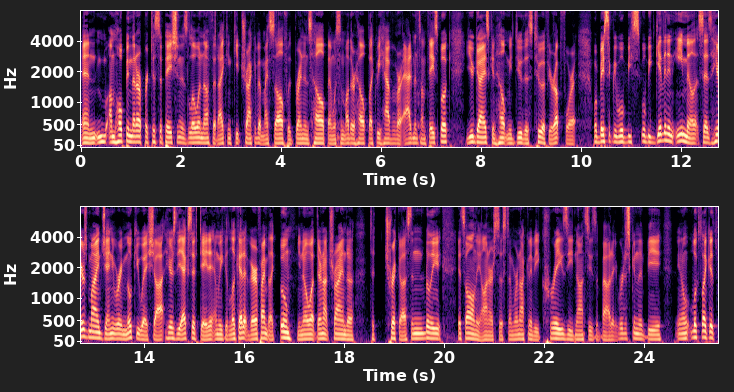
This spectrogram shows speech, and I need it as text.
And I'm hoping that our participation is low enough that I can keep track of it myself with Brendan's help and with some other help like we have of our admins on Facebook. You guys can help me do this too if you're up for it. Well, basically, we'll be we'll be given an email that says, "Here's my January Milky Way shot. Here's the EXIF data," and we can look at it, verify, and be like, "Boom! You know what? They're not trying to to trick us." And really, it's all in the honor system. We're not going to be crazy Nazis about it. We're just going to be, you know, looks like it's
